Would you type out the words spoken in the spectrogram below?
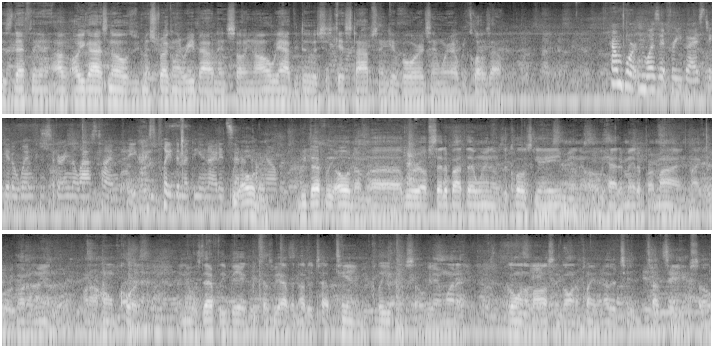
is definitely all you guys know is we've been struggling rebounding. So you know all we have to do is just get stops and get boards, and we're able to close out. How important was it for you guys to get a win, considering the last time that you guys played them at the United Center? We owed them. Out? We definitely owed them. Uh, we were upset about that win. It was a close game, and uh, we had it made up our mind like we were going to win on our home court. And it was definitely big because we have another tough team in Cleveland, so we didn't want to go on a loss and go on and play another t- tough team. So,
